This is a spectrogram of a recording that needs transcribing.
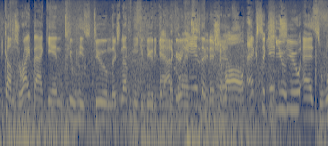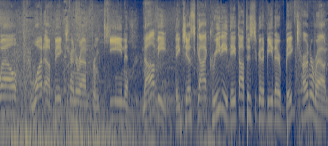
he comes right back into his doom. There's nothing he can do to get And out the of here. glimpse, and the finish glimpse all, gets execute. you as well. What a big turnaround from Keen. Navi, they just got greedy. They thought this was going to be their big turnaround,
